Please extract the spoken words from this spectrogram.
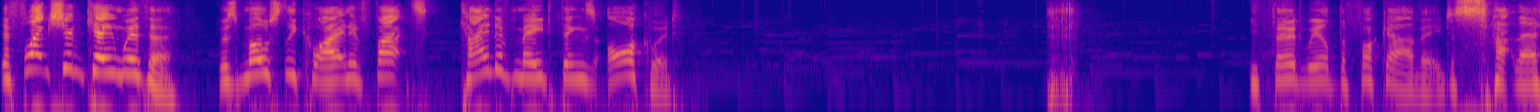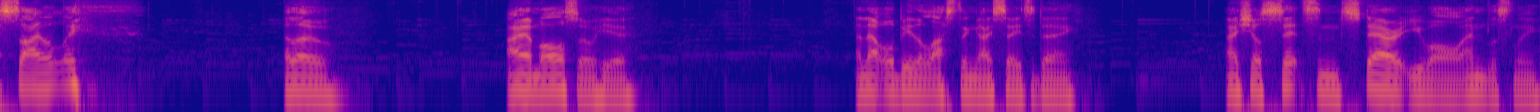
Deflection came with her, was mostly quiet, and in fact, kind of made things awkward. he third wheeled the fuck out of it. He just sat there silently. Hello. I am also here. And that will be the last thing I say today. I shall sit and stare at you all endlessly.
